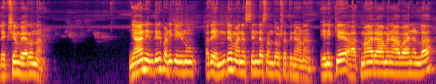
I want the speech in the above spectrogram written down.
ലക്ഷ്യം വേറൊന്നാണ്. ഞാൻ എന്തിന് പണി ചെയ്യണു അത് എന്റെ മനസ്സിന്റെ സന്തോഷത്തിനാണ്. എനിക്ക് ആത്മാരാമനാവാനുള്ള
